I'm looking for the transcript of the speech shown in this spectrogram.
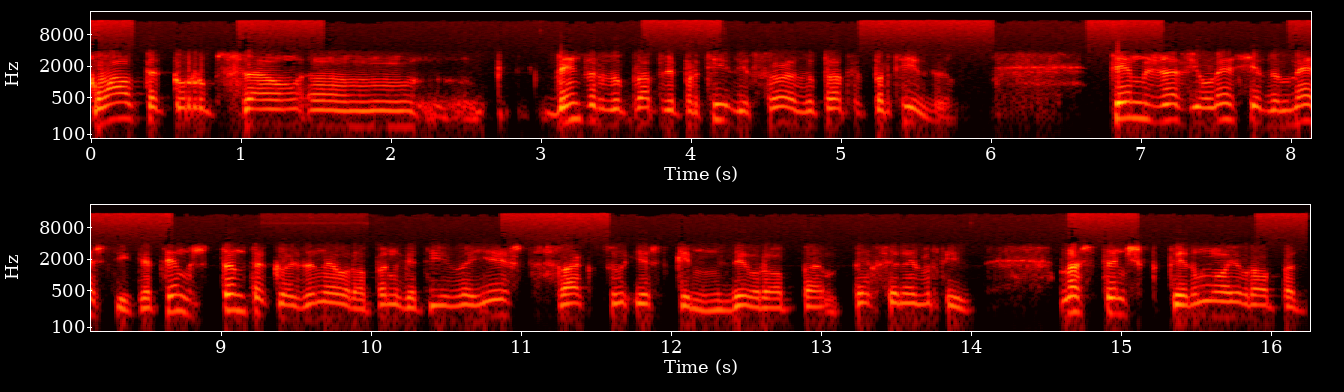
com alta corrupção hum, dentro do próprio partido e fora do próprio partido. Temos a violência doméstica, temos tanta coisa na Europa negativa e este, facto, este caminho da Europa tem que ser invertido. Nós temos que ter uma Europa de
